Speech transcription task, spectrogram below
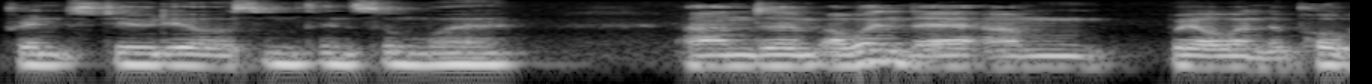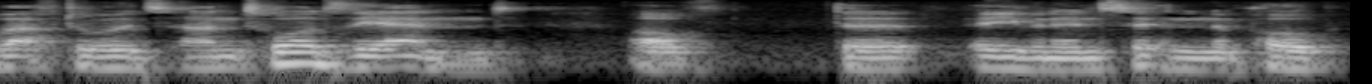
print studio or something somewhere. And um, I went there, and we all went to the pub afterwards. And towards the end of the evening, sitting in the pub,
